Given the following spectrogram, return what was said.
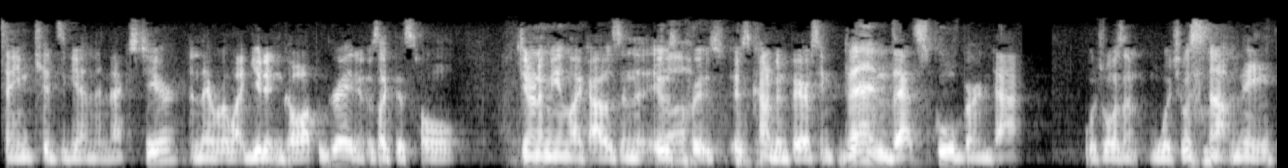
same kids again the next year, and they were like, "You didn't go up a grade." And it was like this whole, do you know what I mean? Like I was in the, it was, Oh. it was, it was kind of embarrassing. Then that school burned down, which wasn't, which was not me,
